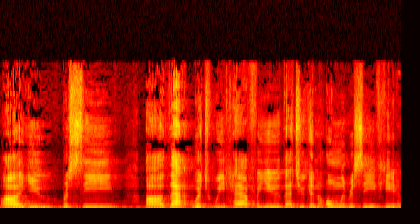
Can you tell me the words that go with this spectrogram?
uh, you receive uh, that which we have for you that you can only receive here.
